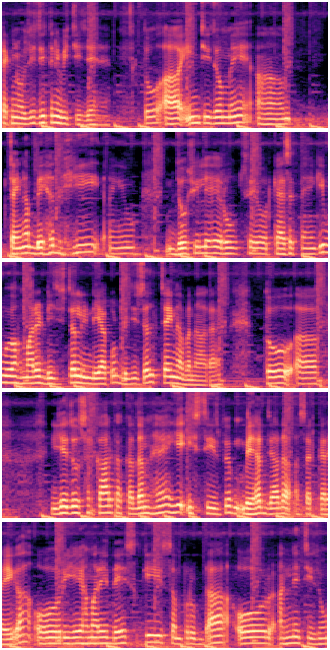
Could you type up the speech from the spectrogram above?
टेक्नोलॉजी जितनी भी चीज़ें हैं। तो इन चीज़ों में चाइना बेहद ही यूँ जोशीले रूप से और कह सकते हैं कि वो हमारे डिजिटल इंडिया को डिजिटल चाइना बना रहा है। तो ये जो सरकार का कदम है, ये इस चीज़ पे बेहद ज़्यादा असर करेगा और ये हमारे देश की संप्रभुता और अन्य चीज़ों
